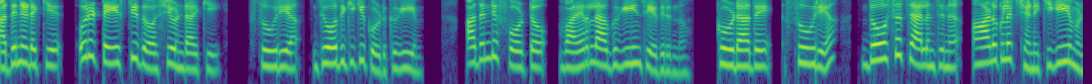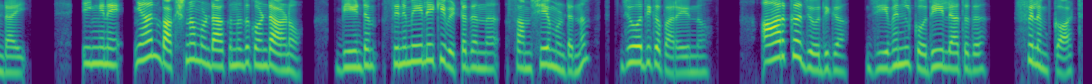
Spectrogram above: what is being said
അതിനിടയ്ക്ക് ഒരു ടേസ്റ്റി ദോശയുണ്ടാക്കി സൂര്യ ജ്യോതികയ്ക്ക് കൊടുക്കുകയും അതിന്റെ ഫോട്ടോ വൈറലാകുകയും ചെയ്തിരുന്നു. കൂടാതെ സൂര്യ ദോശ ചാലഞ്ചിന് ആളുകളെ ക്ഷണിക്കുകയുമുണ്ടായി. ഇങ്ങനെ ഞാൻ ഭക്ഷണമുണ്ടാക്കുന്നത് കൊണ്ടാണോ വീണ്ടും സിനിമയിലേക്ക് വിട്ടതെന്ന് സംശയമുണ്ടെന്നും ജ്യോതിക പറയുന്നു. ആർക്ക ജ്യോതിക? ജീവനിൽ കൊതിയില്ലാത്തത്? ഫിലിം കോട്ട്.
